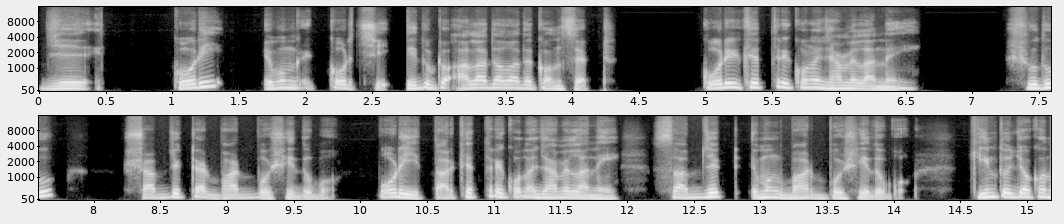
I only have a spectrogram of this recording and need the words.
যে করি এবং করছি, এই দুটো আলাদা আলাদা কনসেপ্ট করির ক্ষেত্রে কোনো ঝামেলা নেই। শুধু সাবজেক্ট আর ভার্ব বসিয়ে দেবো। পড়ি, তার ক্ষেত্রে কোনো ঝামেলা নেই। সাবজেক্ট এবং ভার্ব বসিয়ে দেবো। কিন্তু যখন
